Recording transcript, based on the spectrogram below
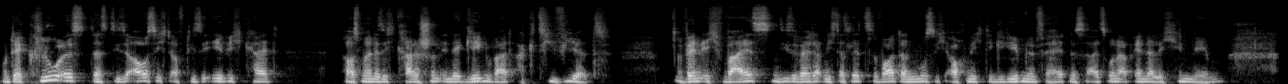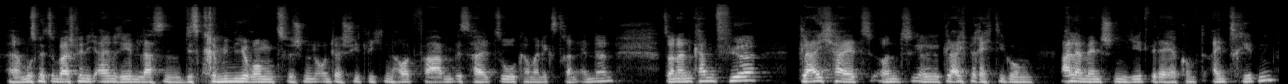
Und der Clou ist, dass diese Aussicht auf diese Ewigkeit aus meiner Sicht gerade schon in der Gegenwart aktiviert. Wenn ich weiß, diese Welt hat nicht das letzte Wort, dann muss ich auch nicht die gegebenen Verhältnisse als unabänderlich hinnehmen. Äh, muss mir zum Beispiel nicht einreden lassen, Diskriminierung zwischen unterschiedlichen Hautfarben ist halt so, kann man nichts dran ändern, sondern kann für Gleichheit und äh, Gleichberechtigung aller Menschen jedweder Herkunft eintreten.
